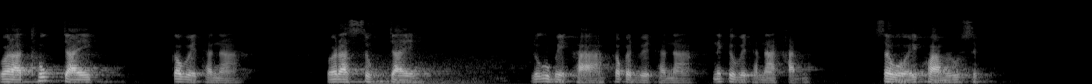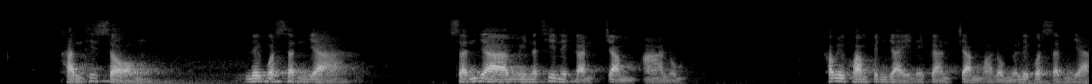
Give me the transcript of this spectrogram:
เวลาทุกข์ใจก็เวทนา เวลาสุขใจ หรืออุเบกขา ก็เป็นเวทนา นี่คือเวทนาขันสวยความรู้สึก ขันที่สองเรียกว่าสัญญา สัญญามีหน้าที่ในการจำอารมณ์ เขามีความเป็นใหญ่ในการจำอารมณ์นั่นเรียกว่าสัญญา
